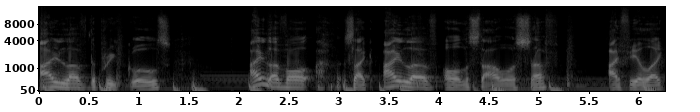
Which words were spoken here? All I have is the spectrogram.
I love the prequels, I love all, it's like, I love all the Star Wars stuff. I feel like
